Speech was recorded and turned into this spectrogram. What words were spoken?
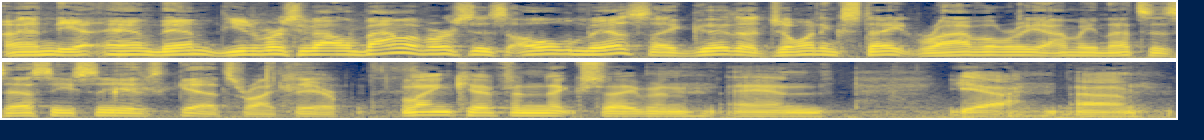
And the, and then University of Alabama versus Ole Miss, a good adjoining state rivalry. I mean, that's as SEC as gets right there. Lane Kiffin, Nick Saban, and yeah, um,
